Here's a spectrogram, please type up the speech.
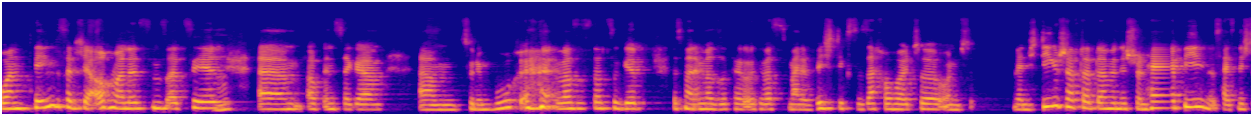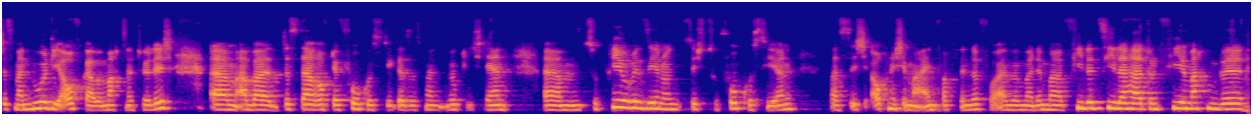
One Thing. Das hatte ich ja auch mal letztens erzählt mhm. ähm, auf Instagram ähm, zu dem Buch, was es dazu gibt, dass man immer so, okay, was ist meine wichtigste Sache heute und wenn ich die geschafft habe, dann bin ich schon happy. Das heißt nicht, dass man nur die Aufgabe macht natürlich, ähm, aber dass darauf der Fokus liegt, also dass man wirklich lernt ähm, zu priorisieren und sich zu fokussieren, was ich auch nicht immer einfach finde, vor allem wenn man immer viele Ziele hat und viel machen will,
